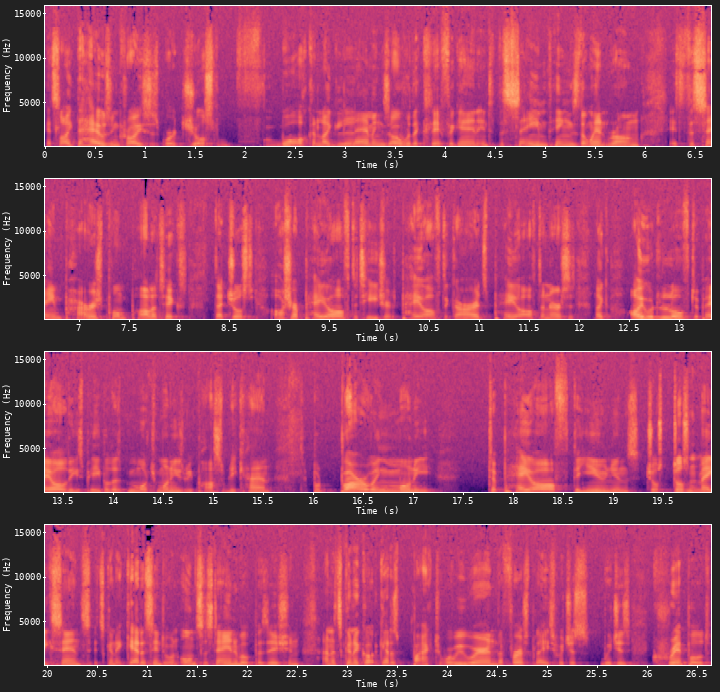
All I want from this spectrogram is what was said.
it's like the housing crisis. We're just walking like lemmings over the cliff again into the same things that went wrong. It's the same parish pump politics that just oh sure pay off the teachers, pay off the guards, pay off the nurses. Like I would love to pay all these people as much money as we possibly can, but borrowing money to pay off the unions just doesn't make sense. It's going to get us into an unsustainable position, and it's going to get us back to where we were in the first place, which is which is crippled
